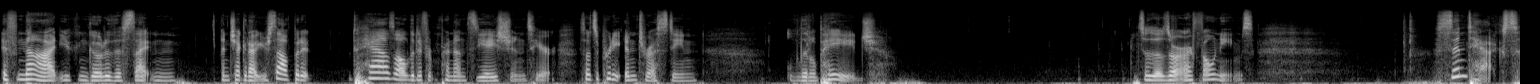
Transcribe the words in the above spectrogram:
If not, you can go to this site and, and check it out yourself, but it has all the different pronunciations here. So it's a pretty interesting little page. So those are our phonemes. Syntax.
